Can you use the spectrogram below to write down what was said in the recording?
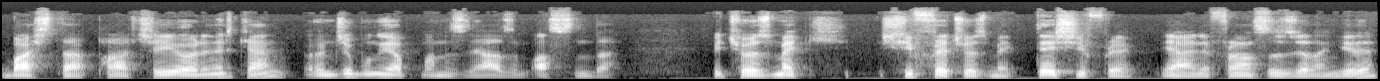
başta parçayı öğrenirken önce bunu yapmanız lazım aslında. Bir çözmek, şifre çözmek, deşifre yani Fransızcadan gelir.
